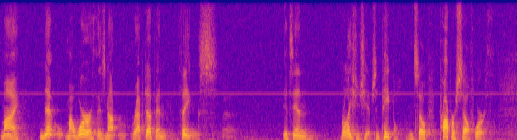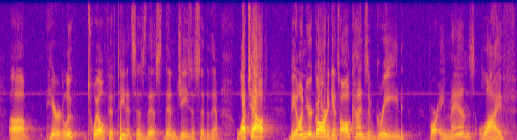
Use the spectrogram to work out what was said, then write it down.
my net, my worth is not wrapped up in things. It's in relationships and people. And so proper self-worth. Um, here, Luke 12, 15, it says this. Then Jesus said to them, Watch out, be on your guard against all kinds of greed, for a man's life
